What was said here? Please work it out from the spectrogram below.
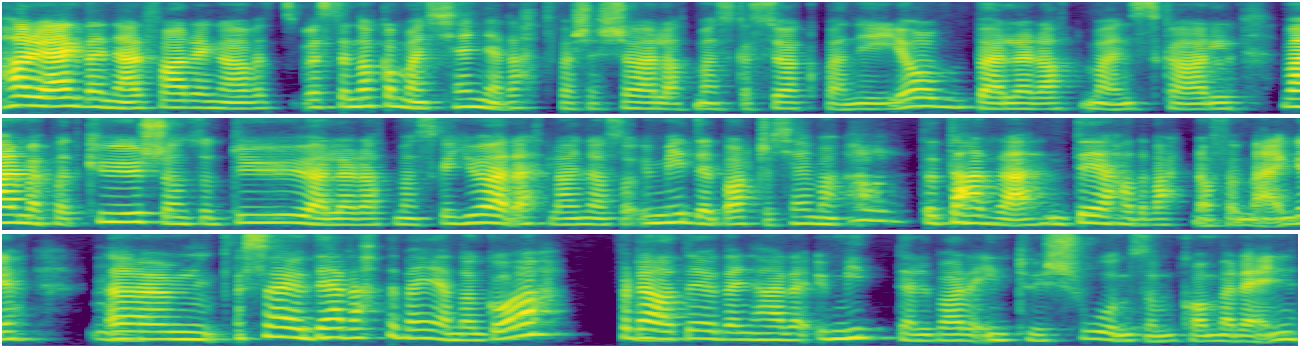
har jo jeg den erfaringa av at hvis det er noe man kjenner rett for seg sjøl, at man skal søke på en ny jobb, eller at man skal være med på et kurs sånn som du, eller at man skal gjøre et eller annet, så umiddelbart så kjenner man «Åh, det der, er- det hadde vært noe for meg. Mm. Um, så er jo det rette veien å gå. For det, at det er jo den her umiddelbare intuisjonen som kommer inn.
